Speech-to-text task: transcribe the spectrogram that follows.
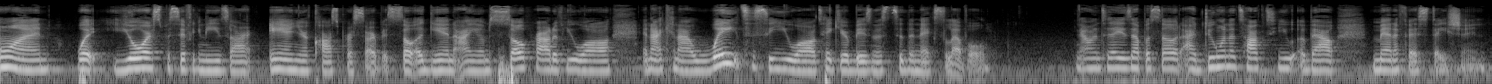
on what your specific needs are and your cost per service. So, again, I am so proud of you all, and I cannot wait to see you all take your business to the next level. Now, in today's episode, I do want to talk to you about manifestation.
